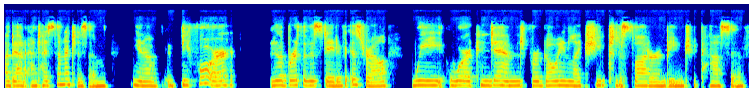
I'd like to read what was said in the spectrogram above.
about anti Semitism. You know, before the birth of the state of Israel, we were condemned for going like sheep to the slaughter and being too passive.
